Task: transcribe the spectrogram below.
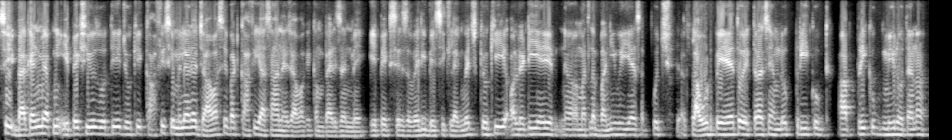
सी बैकएंड में अपनी एपेक्स यूज़ होती है जो कि काफ़ी सिमिलर है जावा से बट काफ़ी आसान है जावा के कंपैरिजन में। Apex is a very basic language क्योंकि ऑलरेडी ये मतलब बनी हुई है, सब कुछ क्लाउड पे है तो एक तरह से हम लोग प्री कुक्ड आप प्री कुक्ड मील होता है ना,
